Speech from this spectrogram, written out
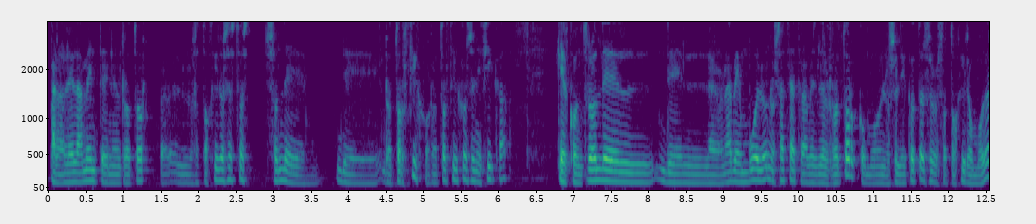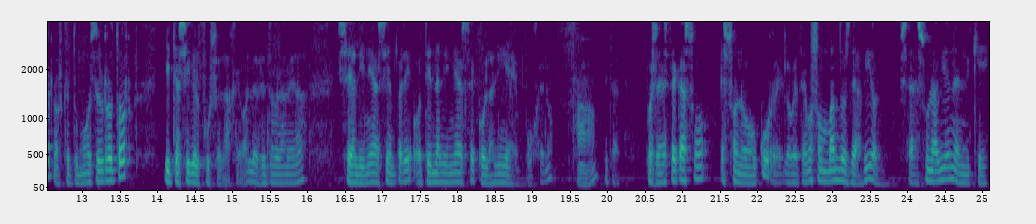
paralelamente en el rotor, los autogiros estos son de, rotor fijo. Rotor fijo significa que el control de la aeronave en vuelo nos hace a través del rotor, como en los helicópteros y los autogiros modernos, que tú mueves el rotor y te sigue el fuselaje, ¿vale? El centro de gravedad se alinea siempre o tiende a alinearse con la línea de empuje, ¿no? Pues en este caso eso no ocurre. Lo que tenemos son bandos de avión. O sea, es un avión en el que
